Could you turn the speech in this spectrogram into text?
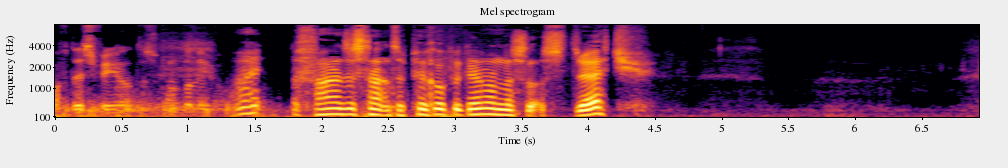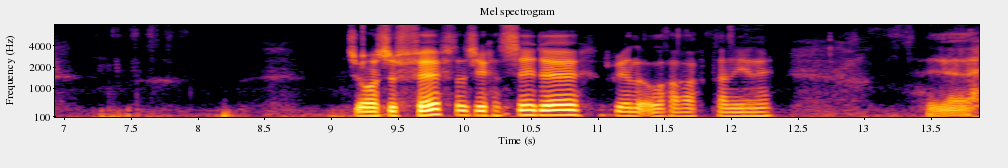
off this field, it's unbelievable. Right, the fans are starting to pick up again on this little stretch. George V, as you can see there, there's be a little half penny in it. Yeah,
